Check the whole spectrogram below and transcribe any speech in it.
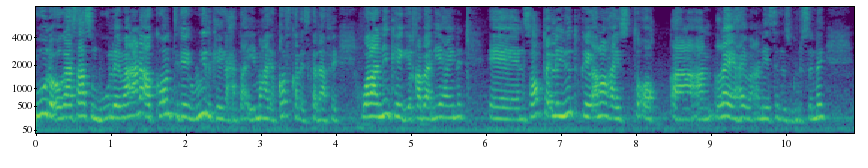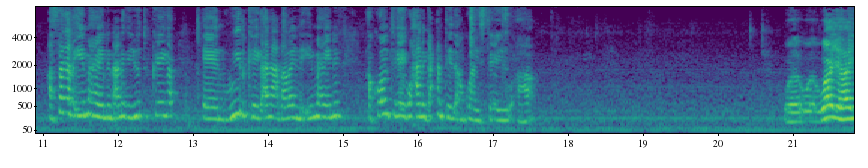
هو أجا ساس بقول ما أنا أكونت كي ويل كي حتى إيه ما هي قف كلا إسكدافة ولا نين كي قباني هين إيه نصابته على يوتيوب كي أنا هيستو أن لا هاي ما أنا سك جورسني asagana iima haynin aniga youtubekayga wiilkayga anaa dhalayna iima haynin accountigayga waxaana gacantayda aan ku haystay ayuu ahaa. Waayahay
